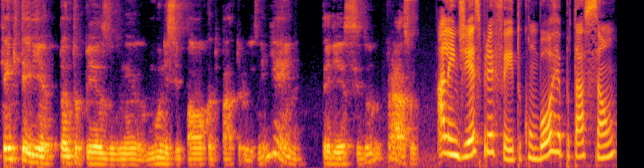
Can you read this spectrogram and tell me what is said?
Quem que teria tanto peso no municipal quanto Patrus? Ninguém, né? Teria sido o prazo. Além de ex-prefeito com boa reputação,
